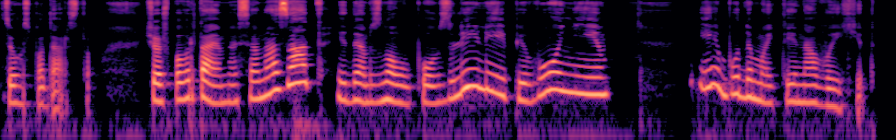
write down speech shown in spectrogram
цього господарства. Що ж, повертаємося назад, йдемо знову повз лілії, півонії і будемо йти на вихід.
